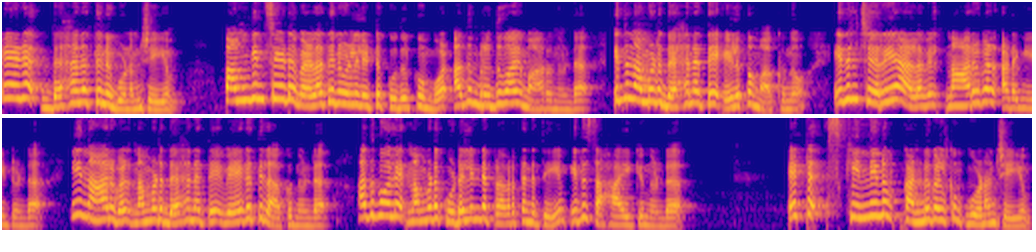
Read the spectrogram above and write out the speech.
ഏഴ് ദഹനത്തിന് ഗുണം ചെയ്യും. പംകിൻ സീഡ് വെള്ളത്തിനുള്ളിലിട്ട് കുതിർക്കുമ്പോൾ അത് മൃദുവായി മാറുന്നുണ്ട്. ഇത് നമ്മുടെ ദഹനത്തെ എളുപ്പമാക്കുന്നു. ഇതിൽ ചെറിയ അളവിൽ നാരുകൾ അടങ്ങിയിട്ടുണ്ട്. ഈ നാരുകൾ നമ്മുടെ ദഹനത്തെ വേഗത്തിലാക്കുന്നുണ്ട്. അതുപോലെ നമ്മുടെ കുടലിന്റെ പ്രവർത്തനത്തെയും ഇത് സഹായിക്കുന്നുണ്ട്. എട്ട് സ്കിന്നിനും കണ്ണുകൾക്കും ഗുണം ചെയ്യും.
